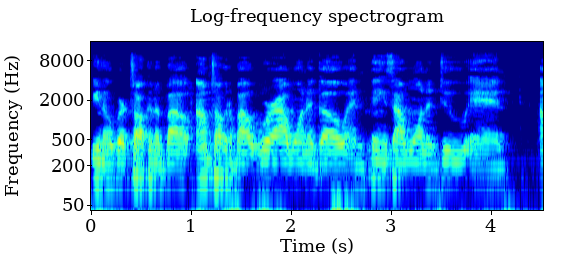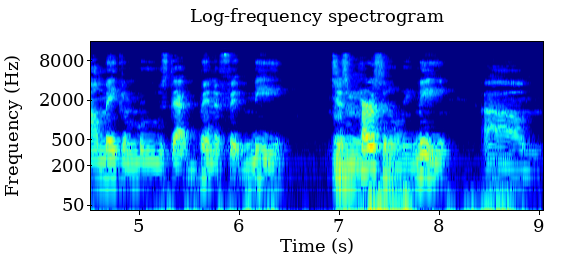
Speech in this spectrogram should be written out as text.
you know, we're talking about, I'm talking about where I want to go and things I want to do, and I'm making moves that benefit me, just Mhm. personally, me. Um,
